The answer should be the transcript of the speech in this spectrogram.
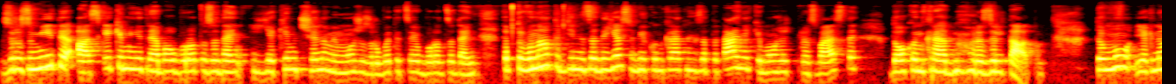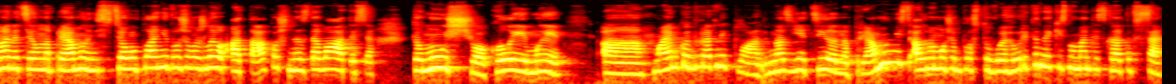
зрозуміти, а скільки мені треба обороту за день, і яким чином я можу зробити цей оборот за день. Тобто вона тоді не задає собі конкретних запитань, які можуть призвести до конкретного результату. Тому, як на мене, ціленапрямленість в цьому плані дуже важливо, а також не здаватися, тому що коли ми а, маємо конкретний план, у нас є ціленапрямленість, але ми можемо просто виговорити на якийсь момент і сказати, все,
